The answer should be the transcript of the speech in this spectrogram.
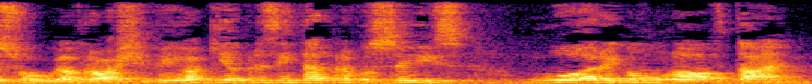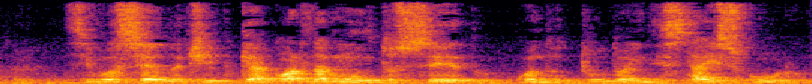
sou o Gavroche e venho aqui apresentar para vocês o Oregon Love Time. Se você é do tipo que acorda muito cedo, quando tudo ainda está escuro,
